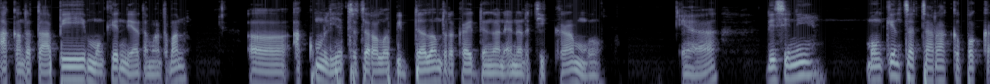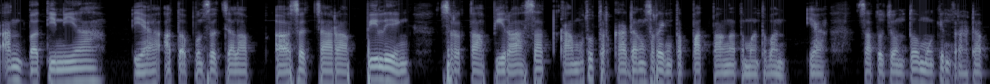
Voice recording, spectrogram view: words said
Akan tetapi mungkin ya teman-teman uh, aku melihat secara lebih dalam terkait dengan energi kamu ya di sini mungkin secara kepekaan batinia ya ataupun secara uh, secara feeling serta pirasat kamu tuh terkadang sering tepat banget teman-teman. Ya satu contoh mungkin terhadap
